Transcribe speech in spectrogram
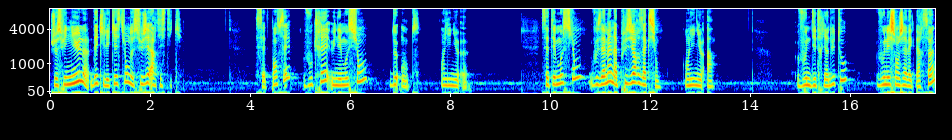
je suis nul dès qu'il est question de sujet artistique. Cette pensée vous crée une émotion de honte, en ligne E. Cette émotion vous amène à plusieurs actions, en ligne A. Vous ne dites rien du tout, vous n'échangez avec personne,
